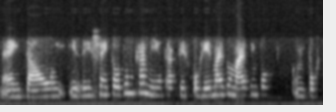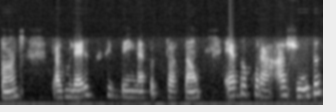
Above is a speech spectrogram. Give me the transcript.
Né? Então, existe aí todo um caminho para percorrer, mas o mais importante importante para as mulheres que se veem nessa situação é procurar ajuda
